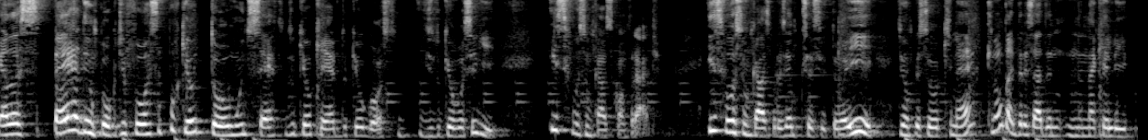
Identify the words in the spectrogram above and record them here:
elas perdem um pouco de força porque eu tô muito certo do que eu quero, do que eu gosto e do que eu vou seguir. E se fosse um caso contrário? E se fosse um caso, por exemplo, que você citou aí, de uma pessoa que, né, que não está interessada naquele.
